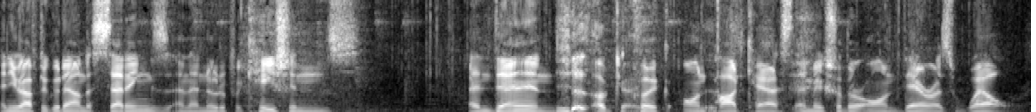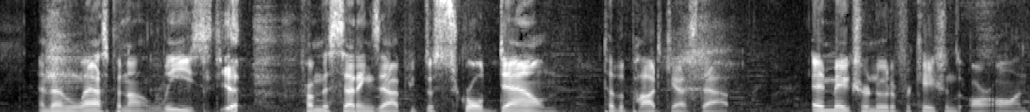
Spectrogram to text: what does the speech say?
and you have to go down to settings and then notifications, and then Okay. click on podcast and make sure they're on there as well. And then last but not least, Yeah. from the settings app, you have to scroll down to the podcast app and make sure notifications are on.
